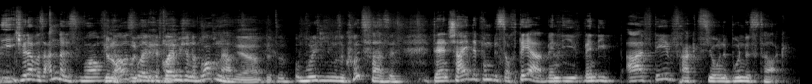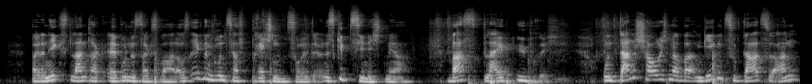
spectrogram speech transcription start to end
Ich will aber was anderes, worauf ich Genau, hinaus bevor ich mich unterbrochen habe. Ja, bitte. Obwohl ich mich immer so kurz fasse. Der entscheidende Punkt ist doch der, wenn die, wenn die AfD-Fraktion im Bundestag bei der nächsten Landtag, äh, Bundestagswahl aus irgendeinem Grund zerbrechen sollte und es gibt sie nicht mehr, was bleibt übrig? Und dann schaue ich mir aber im Gegenzug dazu an,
